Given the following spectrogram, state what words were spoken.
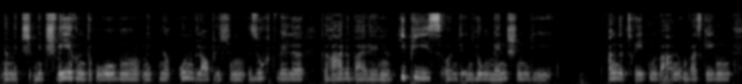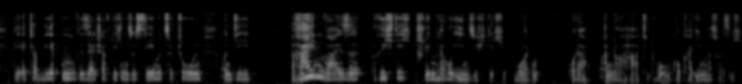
ne, mit, mit schweren Drogen, mit einer unglaublichen Suchtwelle, gerade bei den Hippies und den jungen Menschen, die angetreten waren, um was gegen die etablierten gesellschaftlichen Systeme zu tun und die reihenweise richtig schlimm heroinsüchtig wurden oder andere harte Drogen, Kokain, was weiß ich.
